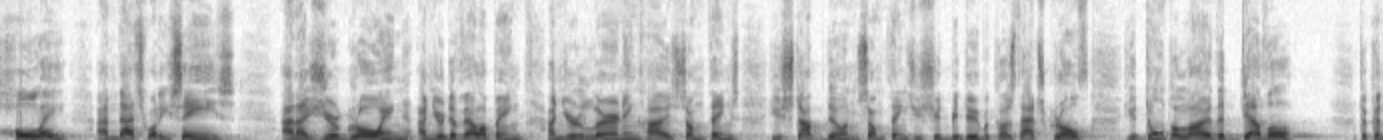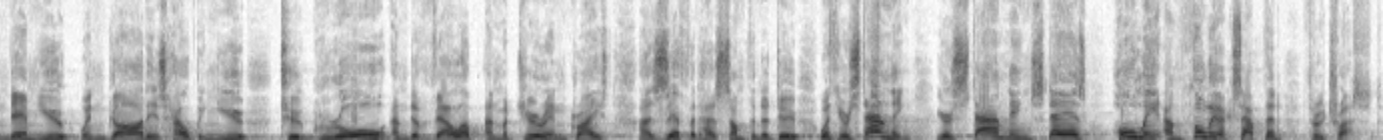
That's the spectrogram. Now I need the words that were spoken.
holy, and that's what he sees. And as you're growing and you're developing and you're learning how some things you stop doing and some things you should be doing because that's growth, you don't allow the devil to condemn you when God is helping you to grow and develop and mature in Christ as if it has something to do with your standing. Your standing stays holy and fully accepted through trust.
